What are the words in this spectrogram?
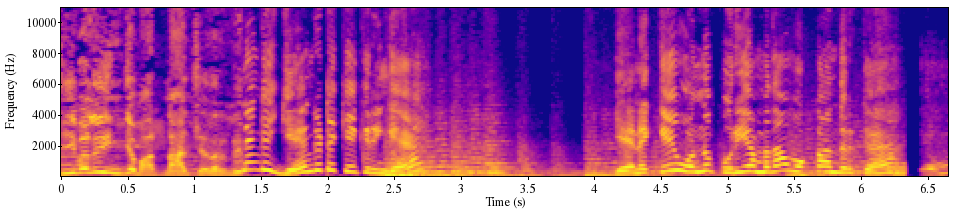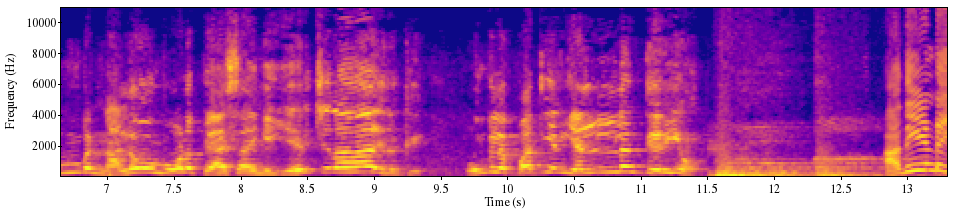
சீவலு இங்க மாட்டினா சிதறலு. என்னங்க என்கிட்ட கேக்குறீங்க? எனக்கே ஒண்ணும் புரியாம தான் உக்காந்துருக்கேன். ரொம்ப நல்லவன் போல பேசாதீங்க. எரிச்சலா இருக்கு. உங்களை பத்தி எனக்கு எல்லாம் தெரியும். அதை ஏன்டா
